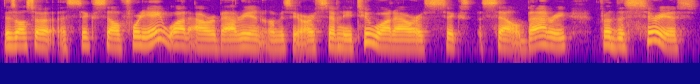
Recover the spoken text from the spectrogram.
There's also a 6-cell 48 watt hour battery, and obviously our 72 watt hour 6-cell battery for the serious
